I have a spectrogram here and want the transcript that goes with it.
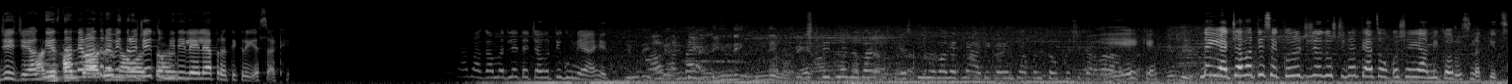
जी जी. अगदीच हा धन्यवाद रवींद्रजी तुम्ही दिलेल्या प्रतिक्रियेसाठी. त्या भागामधले त्याच्यावरती गुन्हे आहेत. एक आहे. नाही याच्यावरती सिक्युरिटीच्या दृष्टीने त्या चौकशी आम्ही करूच नक्कीच.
